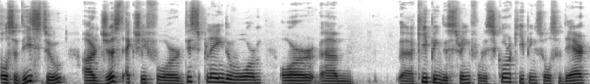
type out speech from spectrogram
also these two are just actually for displaying the worm or um, uh, keeping the string for the score keeping. So also there,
